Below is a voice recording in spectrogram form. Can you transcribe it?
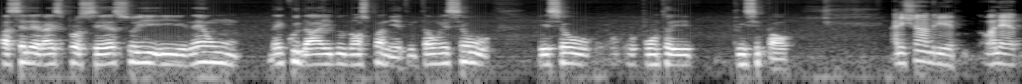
acelerar esse processo e, e né, um, né, cuidar aí do nosso planeta. Então esse é o, esse é o, o ponto aí principal. Alexandre, olha,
